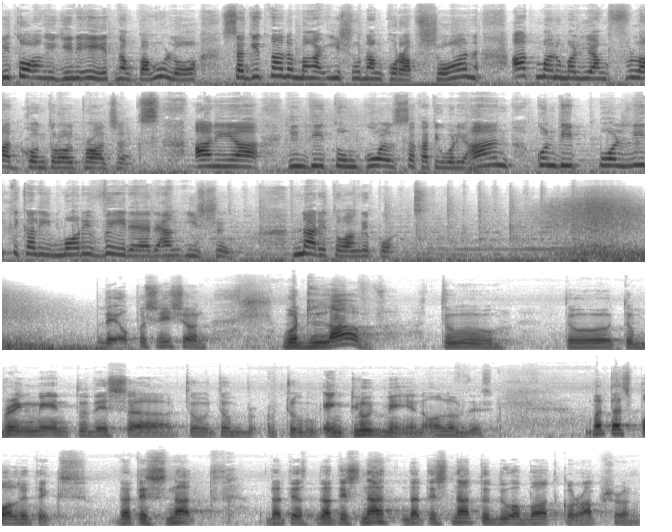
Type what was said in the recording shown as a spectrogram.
Ito ang iginiit ng Pangulo sa gitna ng mga isyu ng korupsyon at manumalyang flood control projects. Aniya, hindi tungkol sa katiwalian, kundi politically motivated ang issue. Narito ang report. the opposition would love to to to bring me into this uh, to to to include me in all of this but that's politics that is not that is that is not that is not to do about corruption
